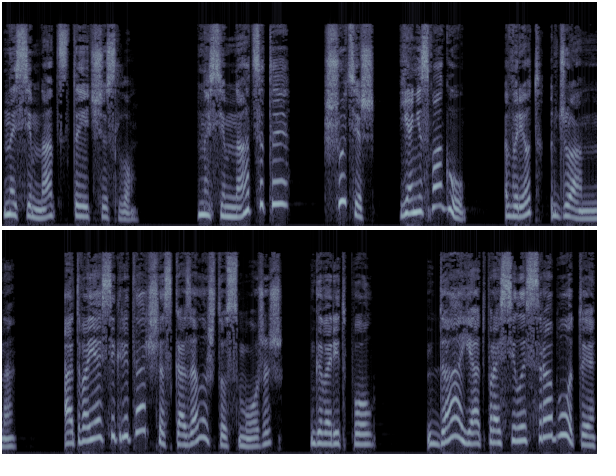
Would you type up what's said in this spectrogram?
на 17 число?» «На семнадцатое? Шутишь? Я не смогу!» — врет Джоанна. «А твоя секретарша сказала, что сможешь», — говорит Пол. «Да, я отпросилась с работы»,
